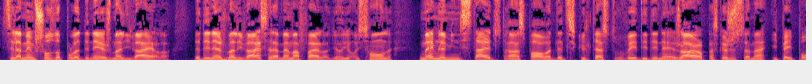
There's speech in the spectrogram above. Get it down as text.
C'est la même chose pour le déneigement l'hiver. Le déneigement l'hiver, c'est la même affaire. Ils, sont, même le ministère du Transport a de la difficulté à se trouver des déneigeurs parce que justement, ils payent pas.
